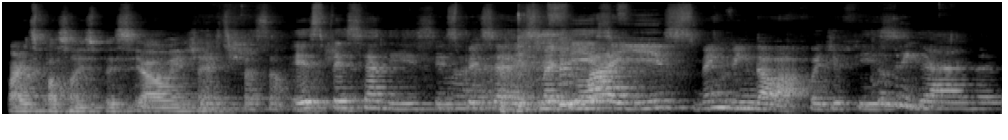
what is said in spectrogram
Participação especial, hein, gente? Participação especialíssima. Especialíssima aqui. Laís. Bem-vinda lá. Foi difícil. Obrigada.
